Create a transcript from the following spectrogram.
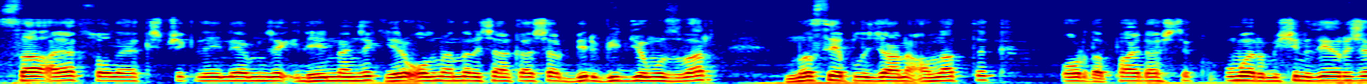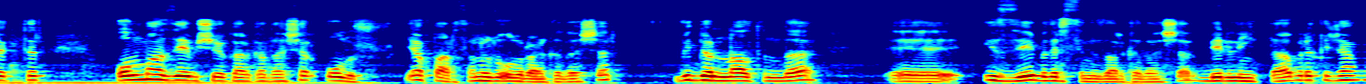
sağ ayak sol ayak hiçbir şekilde eğilemeyecek, eğilmenecek yeri olmayanlar için arkadaşlar bir videomuz var. Nasıl yapılacağını anlattık. Orada paylaştık. Umarım işinize yarayacaktır. Olmaz diye bir şey yok arkadaşlar. Olur. Yaparsanız olur arkadaşlar. Videonun altında e, izleyebilirsiniz arkadaşlar. Bir link daha bırakacağım.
